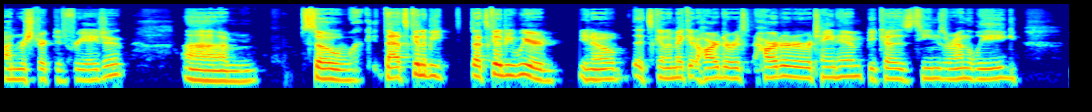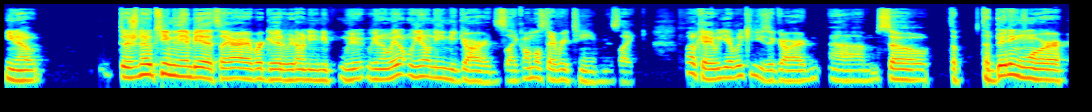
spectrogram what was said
unrestricted free agent. Um, so that's gonna be that's gonna be weird. You know, it's gonna make it hard to re- harder to retain him because teams around the league, you know, there's no team in the NBA that's like, all right, we're good. We don't need any, we, you know, we don't, we don't need any guards. Like almost every team is like, okay, well, yeah, we could use a guard. Um, so the the bidding war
